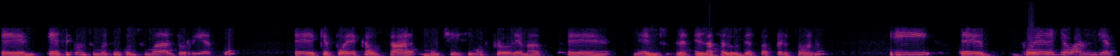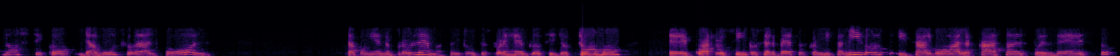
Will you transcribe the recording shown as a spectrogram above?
eh, ese consumo es un consumo de alto riesgo que puede causar muchísimos problemas en, la salud de estas personas y eh, puede llevar un diagnóstico de abuso de alcohol, está poniendo en problemas. Entonces, por ejemplo, si yo tomo eh, cuatro o cinco cervezas con mis amigos y salgo a la casa después de esto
